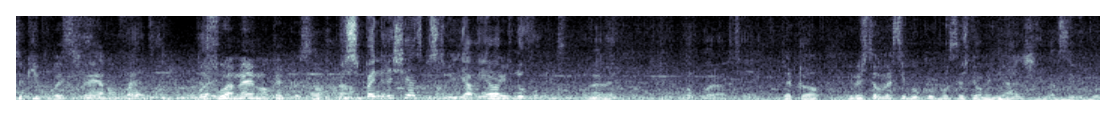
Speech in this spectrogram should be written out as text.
ce qui pourrait se faire en fait de soi-même en quelque sorte. hein. C'est pas une richesse parce qu'il n'y a rien Oui. de nouveau. en fait. Donc voilà, D'accord. Eh bien, je te remercie beaucoup pour ce témoignage. merci beaucoup.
